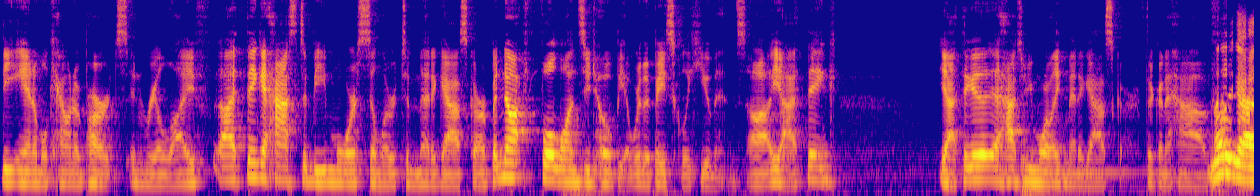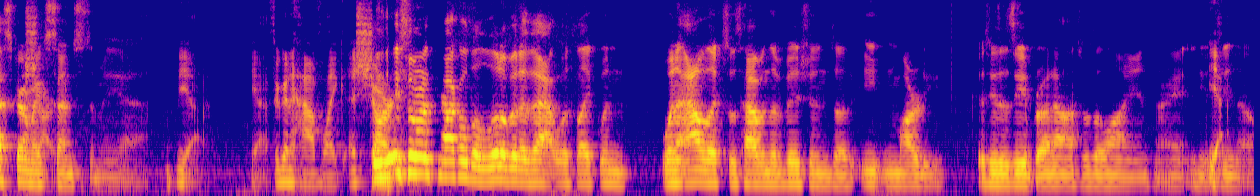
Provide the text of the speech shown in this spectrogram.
the animal counterparts in real life. I think it has to be more similar to Madagascar, but not full on Zootopia, where they're basically humans. Uh, yeah, I think. Yeah, I think it has to be more like Madagascar if they're gonna have. Madagascar makes sense to me. Yeah. Yeah, yeah, if they're gonna have like a shark. They sort of tackled a little bit of that with like when when Alex was having the visions of eating Marty because he's a zebra and Alex was a lion, right? He's, Yeah. you know,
